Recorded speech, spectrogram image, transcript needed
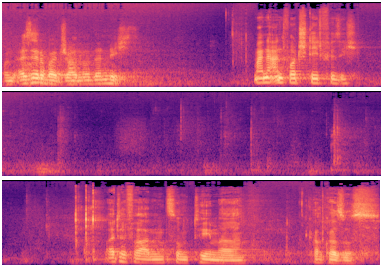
von Aserbaidschan oder nicht? Meine Antwort steht für sich. Weitere Fragen zum Thema Kaukasus,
